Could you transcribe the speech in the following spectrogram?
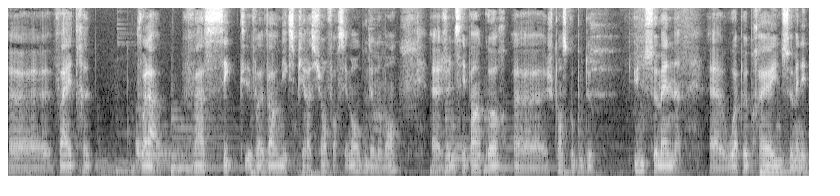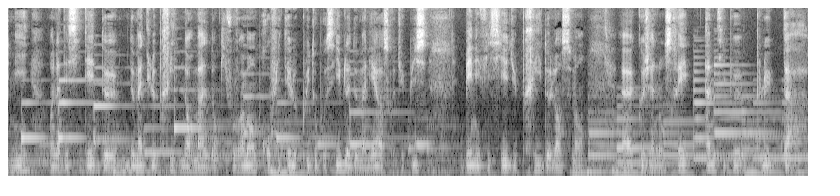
va être voilà, va, va, une expiration forcément au bout d'un moment. je ne sais pas encore, je pense qu'au bout de une semaine ou à peu près une semaine et demie, on a décidé de, mettre le prix normal. Donc il faut vraiment en profiter le plus tôt possible de manière à ce que tu puisses bénéficier du prix de lancement euh, que j'annoncerai un petit peu plus tard.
